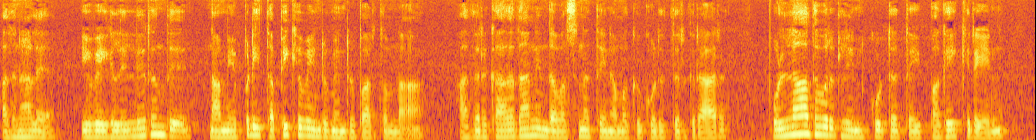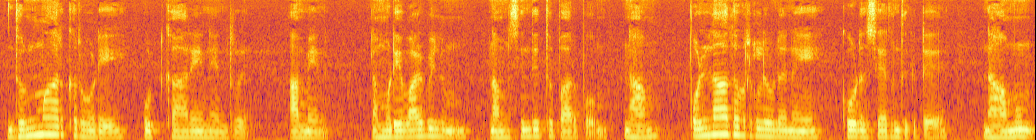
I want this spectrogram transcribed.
அதனால் இவைகளிலிருந்து நாம் எப்படி தப்பிக்க வேண்டும் என்று பார்த்தோம்னா அதற்காக தான் இந்த வசனத்தை நமக்கு கொடுத்திருக்கிறார். பொல்லாதவர்களின் கூட்டத்தை பகைக்கிறேன் துன்மார்க்கரோடே உட்காரேன் என்று. அமேன் நம்முடைய வாழ்விலும் நாம் சிந்தித்து பார்ப்போம். நாம் பொல்லாதவர்களுடனே கூட சேர்ந்துக்கிட்டு நாமும்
